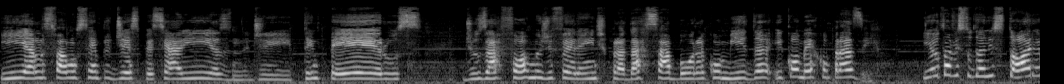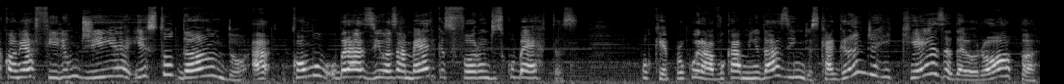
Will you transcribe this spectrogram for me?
E elas falam sempre de especiarias, de temperos, de usar formas diferentes para dar sabor à comida e comer com prazer. E eu estava estudando história com a minha filha um dia, estudando a, como o Brasil, as Américas foram descobertas. Porque procurava o caminho das Índias, que a grande riqueza da Europa,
